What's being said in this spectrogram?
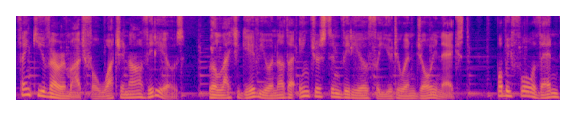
Thank you very much for watching our videos. We'll like to give you another interesting video for you to enjoy next. But before then,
